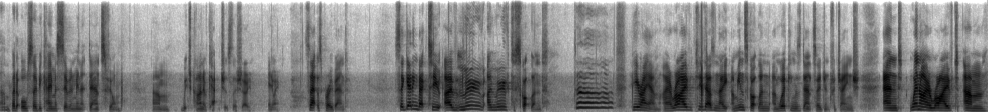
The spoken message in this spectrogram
um, but it also became a seven minute dance film, um, which kind of captures the show. Anyway, so that was Proband. So getting back to, I've moved, I moved to Scotland. Ta-da! Here I am. I arrived 2008. I'm in Scotland. I'm working as a dance agent for change. And when I arrived, um,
